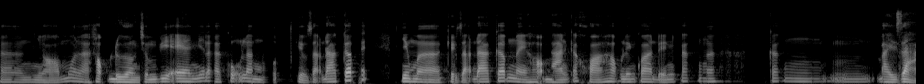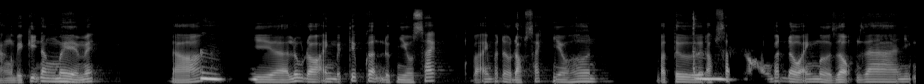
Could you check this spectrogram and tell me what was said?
ờ, nhóm gọi là học đường.vn, nghĩa là cũng là một kiểu dạng đa cấp ấy. Nhưng mà kiểu dạng đa cấp này họ bán các khóa học liên quan đến các, a, các, bài giảng về kỹ năng mềm ấy. Đó, Ừm. thì, ờ, lúc đó anh mới tiếp cận được nhiều sách và anh bắt đầu đọc sách nhiều hơn. Và từ đọc sách Ừm. đó anh bắt đầu anh mở rộng ra những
